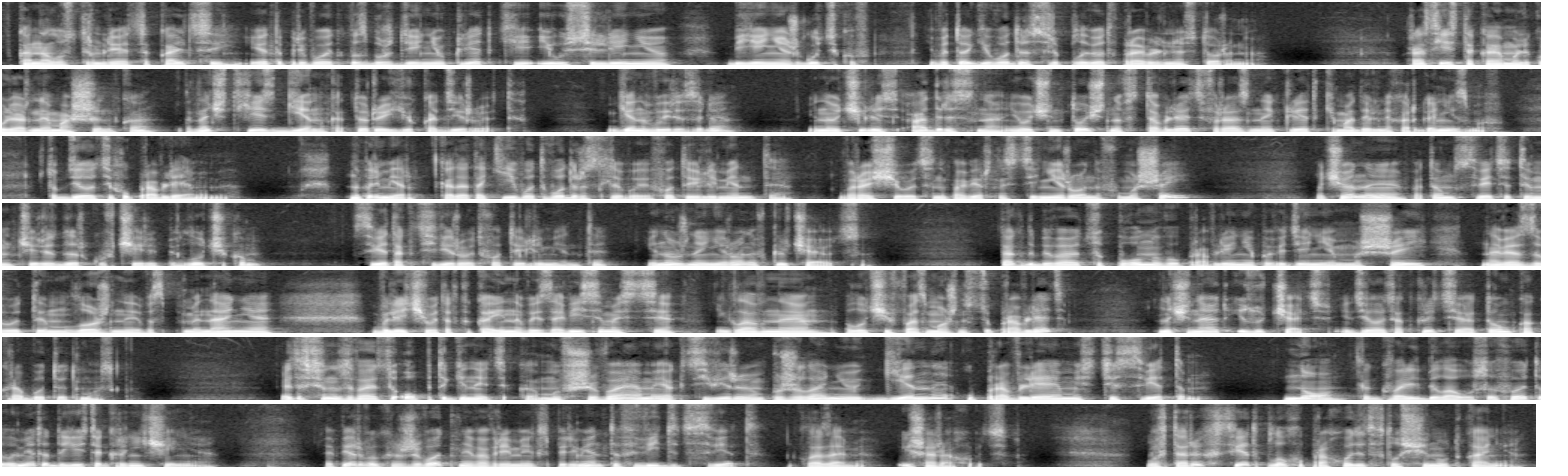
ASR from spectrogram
В канал устремляется кальций, и это приводит к возбуждению клетки и усилению биения жгутиков. И в итоге водоросль плывет в правильную сторону. Раз есть такая молекулярная машинка, значит есть ген, который ее кодирует. Ген вырезали и научились адресно и очень точно вставлять в разные клетки модельных организмов, чтобы делать их управляемыми. Например, когда такие вот водорослевые фотоэлементы – выращиваются на поверхности нейронов у мышей, ученые потом светят им через дырку в черепе лучиком, свет активирует фотоэлементы, и нужные нейроны включаются. Так добиваются полного управления поведением мышей, навязывают им ложные воспоминания, вылечивают от кокаиновой зависимости и, главное, получив возможность управлять, начинают изучать и делать открытия о том, как работает мозг. Это все называется оптогенетика. Мы вшиваем и активируем по желанию гены управляемости светом. Но, как говорит Белоусов, у этого метода есть ограничения. Во-первых, животные во время экспериментов видят свет глазами и шарахаются. Во-вторых, свет плохо проходит в толщину ткани.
